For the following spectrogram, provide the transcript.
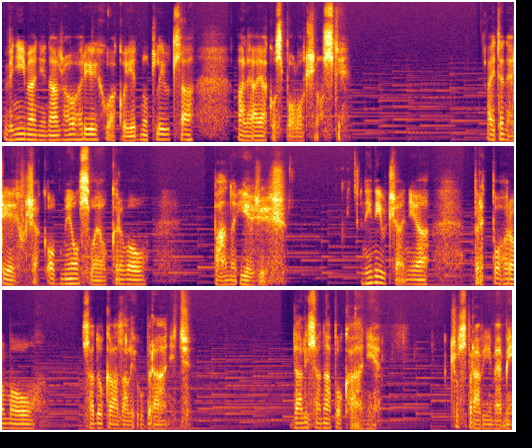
vnímanie nášho hriechu ako jednotlivca, ale aj ako spoločnosti. Aj ten hriech však obmil svojou krvou Pán Ježiš. Ninivčania pred pohromou sa dokázali ubrániť. Dali sa na pokánie. Čo spravíme my?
